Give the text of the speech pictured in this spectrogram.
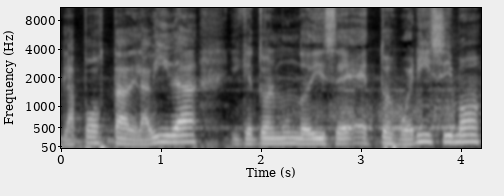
la posta de la vida y que todo el mundo dice esto es buenísimo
